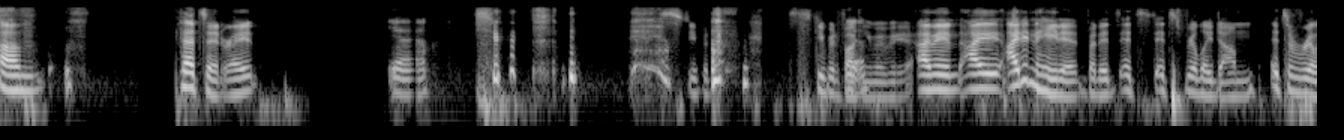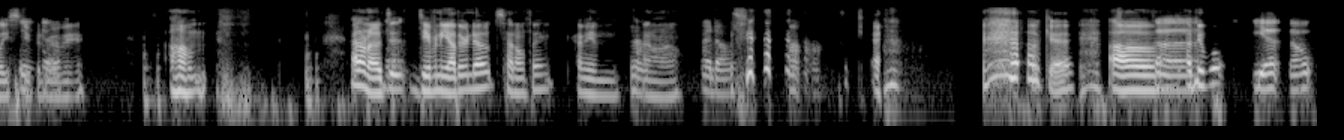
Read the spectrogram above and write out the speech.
Um, that's it, right? Yeah. stupid stupid fucking movie. I mean, I I didn't hate it, but it's it's it's really dumb. It's a really stupid Yeah. movie. Um I don't know. Do, Yeah. do you have any other notes? I don't think. I mean, No. I don't know. I don't. Uh-uh. okay. Um, I Uh, mean, well, Yeah, nope.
